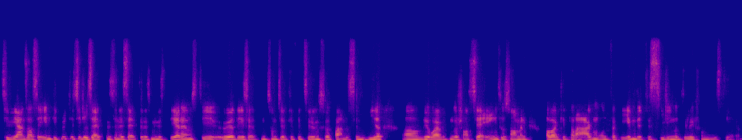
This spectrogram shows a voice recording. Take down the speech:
Sie werden es auch sehen, die Gütesiegelseiten ist eine Seite des Ministeriums, die ÖAD-Seiten zum Zertifizierungsverfahren, das sind wir. Äh, wir arbeiten da schon sehr eng zusammen, aber getragen und vergeben wird das Siegel natürlich vom Ministerium.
